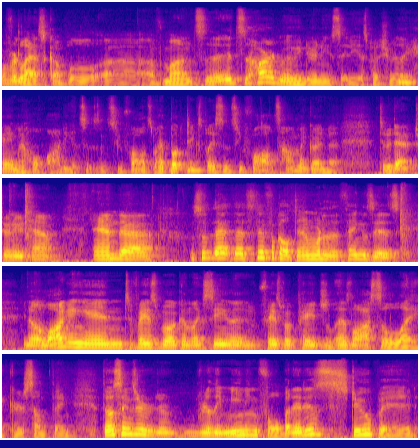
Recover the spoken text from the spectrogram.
over the last couple uh, of months. It's hard moving to a new city, especially when like, hey, my whole audience is in Sioux Falls. My book takes place in Sioux Falls. How am I going to, to adapt to a new town? And uh, so that that's difficult. And one of the things is you know, logging in to Facebook and like seeing the Facebook page has lost a like or something. Those things are really meaningful, but it is stupid.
